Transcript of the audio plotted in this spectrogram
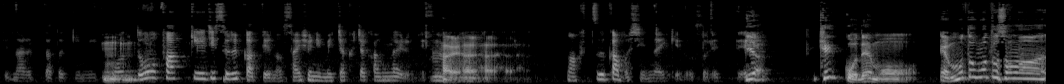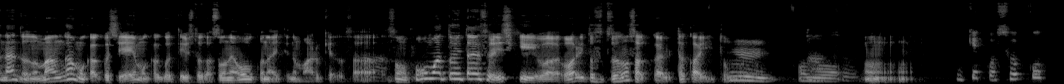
ってなった時に、こうどうパッケージするかっていうのを最初にめちゃくちゃ考えるんですはいはいはいはまあ普通かもしんないけどそれって。いいや結構でもいやもともとそのなんていうの漫画も描くし絵も描くっていう人がそんなに多くないっていうのもあるけどさうんそのフォーマットに対する意識は割と普通の作家より高いと思う、うんあ思うそううんうん。結構そこ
